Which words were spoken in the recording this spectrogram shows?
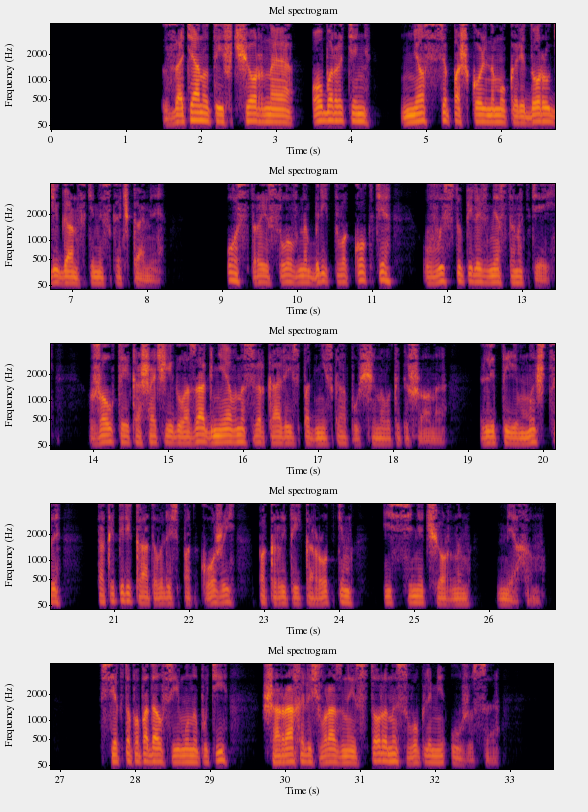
Затянутый в черное оборотень несся по школьному коридору гигантскими скачками. Острые, словно бритва когти, выступили вместо ногтей. Желтые кошачьи глаза гневно сверкали из-под низко опущенного капюшона. Литые мышцы так и перекатывались под кожей, покрытой коротким и сине-черным мехом. Все, кто попадался ему на пути, шарахались в разные стороны с воплями ужаса.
